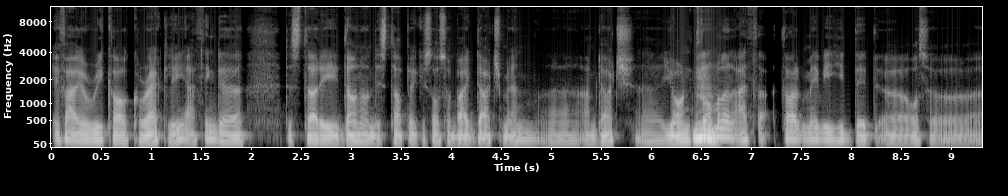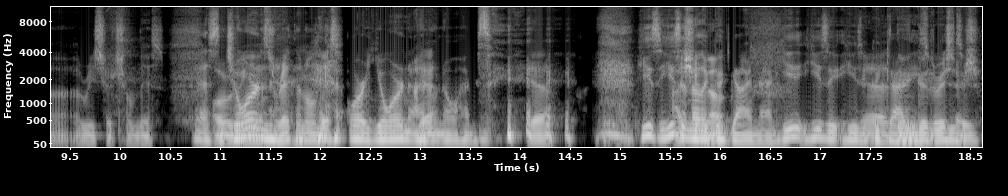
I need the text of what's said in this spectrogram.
If I recall correctly, I think the the study done on this topic is also by Dutchman. Uh, I'm Dutch. Uh, Jorn Trommelen. I th- thought maybe he did uh, also uh, research on this. Yes, Or Jorn has written on this. or Jorn. I don't know how to say. Yeah. he's he's I another good guy, man. He he's a he's a Yeah, good guy. doing He's- good a research.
